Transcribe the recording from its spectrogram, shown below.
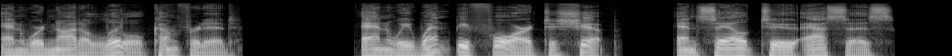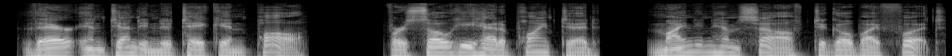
and were not a little comforted. And we went before to ship, and sailed to Assos, there intending to take in Paul, for so he had appointed, minding himself to go by foot.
